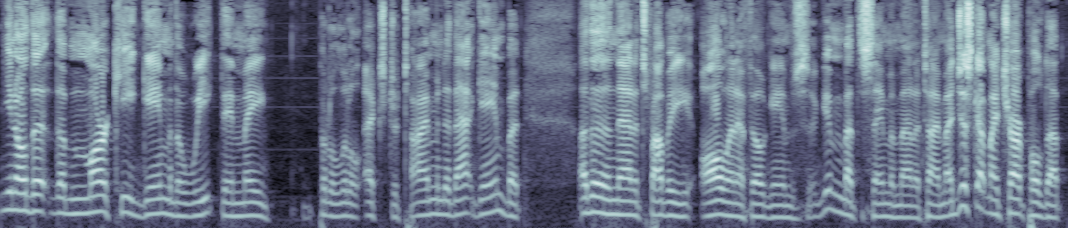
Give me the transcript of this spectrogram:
you know, the the marquee game of the week. They may put a little extra time into that game, but other than that, it's probably all NFL games. Give them about the same amount of time. I just got my chart pulled up,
